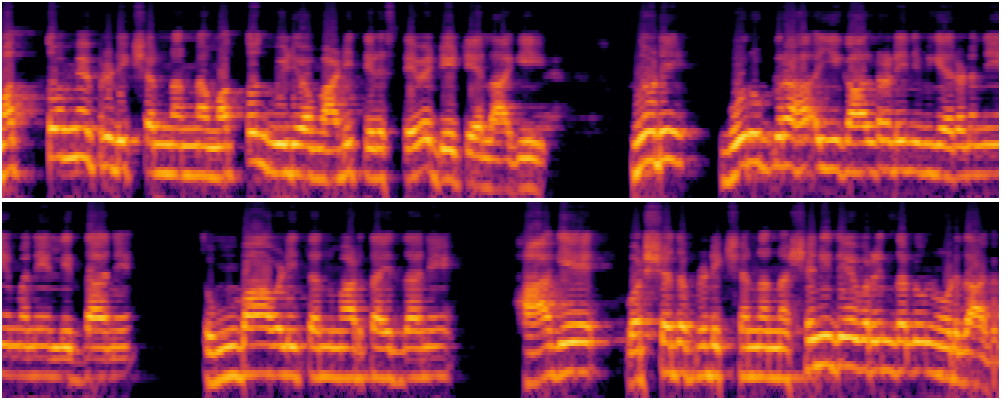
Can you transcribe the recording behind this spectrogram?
ಮತ್ತೊಮ್ಮೆ ಪ್ರಿಡಿಕ್ಷನ್ ಅನ್ನ ಮತ್ತೊಂದು ವಿಡಿಯೋ ಮಾಡಿ ತಿಳಿಸ್ತೇವೆ ಡೀಟೇಲ್ ಆಗಿ. ನೋಡಿ, ಗುರುಗ್ರಹ ಈಗ ಆಲ್ರೆಡಿ ನಿಮಗೆ ಎರಡನೇ ಮನೆಯಲ್ಲಿದ್ದಾನೆ. ತುಂಬಾ ಒಳಿತನ್ನು ಮಾಡ್ತಾ ಇದ್ದಾನೆ. ಹಾಗೆ ವರ್ಷದ ಪ್ರಿಡಿಕ್ಷನ್ ಅನ್ನ ಶನಿದೇವರಿಂದಲೂ ನೋಡಿದಾಗ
